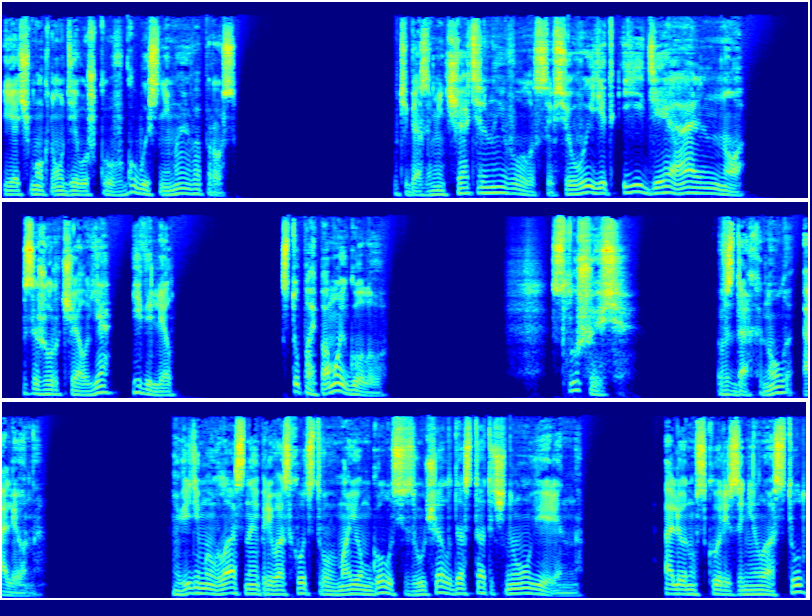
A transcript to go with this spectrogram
Я чмокнул девушку в губы, снимая вопрос. «У тебя замечательные волосы, все выйдет идеально!» Зажурчал я и велел. «Ступай, помой голову!» «Слушаюсь», — вздохнула Алена. Видимо, властное превосходство в моем голосе звучало достаточно уверенно. Алена вскоре заняла стул,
